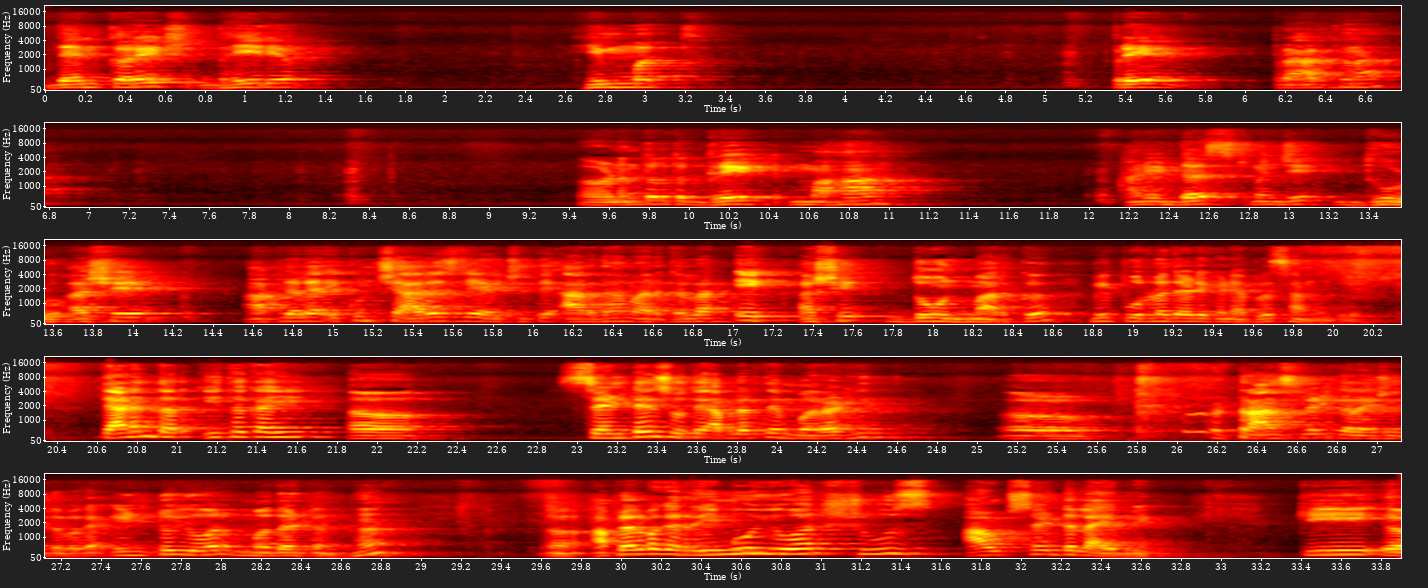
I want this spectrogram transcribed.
देन करेज धैर्य हिम्मत प्रे प्रार्थना नंतर होतं ग्रेट महान आणि डस्ट म्हणजे धूळ. असे आपल्याला एकूण चारच लिहायचे ते अर्धा मार्काला एक असे दोन मार्क. मी पूर्ण त्या ठिकाणी आपल्याला सांगून दिले. त्यानंतर इथं काही सेंटेन्स होते. आपल्याला ते मराठीत ट्रान्सलेट करायचे होते बघा. Into your mother tongue हां आपल्याला बघा remove your shoes outside the library की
